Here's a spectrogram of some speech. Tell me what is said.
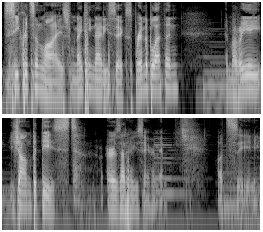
Secrets and Lies from 1996. Brenda Blethyn and Marie Jean Baptiste. Or is that how you say her name? Let's see.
